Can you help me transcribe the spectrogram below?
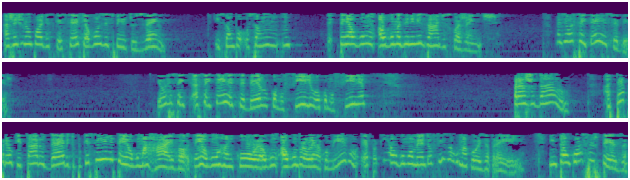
A gente não pode esquecer que alguns espíritos vêm e são, são um, tem algum, algumas inimizades com a gente. Mas eu aceitei receber. Eu aceitei recebê-lo como filho ou como filha, para ajudá-lo. Até para eu quitar o débito, porque se ele tem alguma raiva, tem algum rancor, algum, algum problema comigo, é porque em algum momento eu fiz alguma coisa para ele. Então, com certeza,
